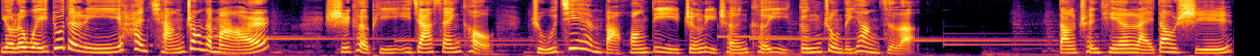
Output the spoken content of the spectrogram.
有了维多的犁和强壮的马儿，史可皮一家三口逐渐把荒地整理成可以耕种的样子了。当春天来到时，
